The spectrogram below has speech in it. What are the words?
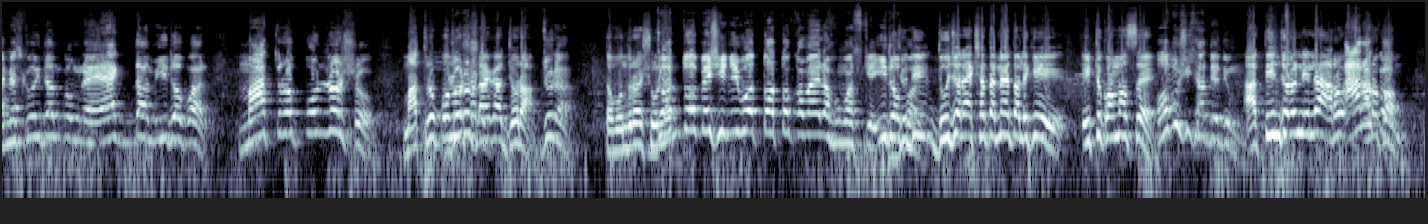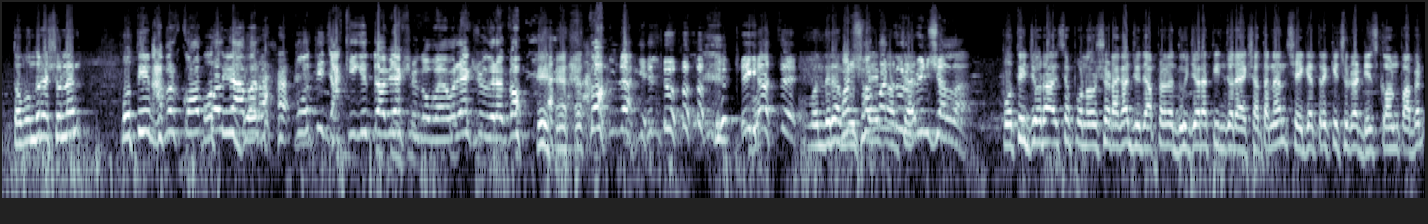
আমি আজকে ওই দাম কম না একদম ঈদ অফার। মাত্র পনেরোশো। মাত্র পনেরোশো টাকা জোড়া। জোড়া। তো বন্ধুরা শুনুন। যত বেশি নিব তত রাখুম আজকে। ঈদ যদি দুজন একসাথে নেয় তাহলে কি একটু কম আছে? অবশ্যই সাথে দিম। আর নিলে আরও আরও কম। তো বন্ধুরা শুনলেন প্রতি আবার কম বলতে আবার জোড়া- প্রতি জাকি কিন্তু আমি একশো কমাই আবার একশো করে কম কম না কিন্তু। ঠিক আছে? বন্ধুরা মানে সম্মান করুন পারছেন। ইনশাল্লাহ। প্রতি জোড়া হচ্ছে পনেরোশো টাকা। যদি আপনারা দুই জোড়া তিন জোড়া একসাথে নেন সেই ক্ষেত্রে কিছুটা ডিসকাউন্ট পাবেন।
